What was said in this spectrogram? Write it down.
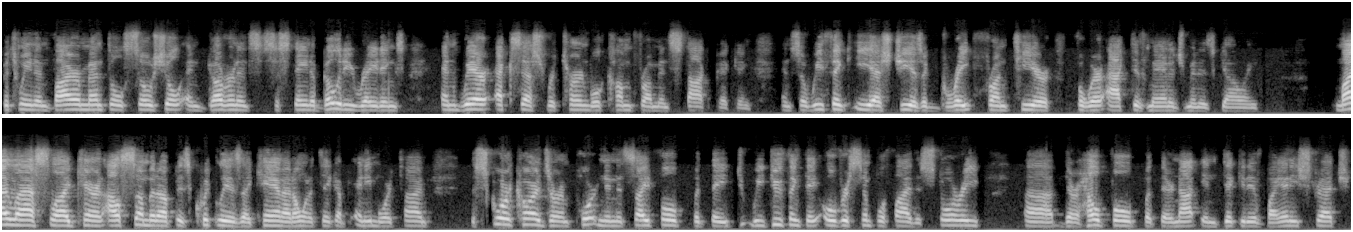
between environmental, social, and governance sustainability ratings and where excess return will come from in stock picking. And so we think ESG is a great frontier for where active management is going. My last slide, Karen, I'll sum it up as quickly as I can. I don't want to take up any more time. The scorecards are important and insightful, but they we do think they oversimplify the story. Uh, they're helpful, but they're not indicative by any stretch.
